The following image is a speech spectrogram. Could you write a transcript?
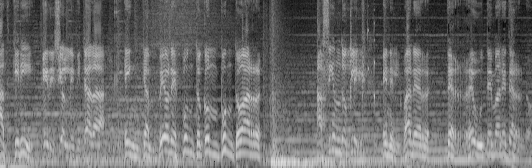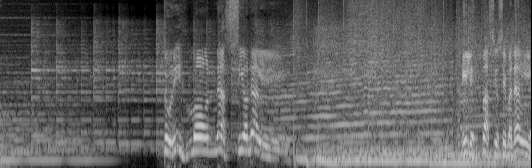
Adquirí edición limitada en campeones.com.ar haciendo clic en el banner de Reuteman Eterno. Turismo Nacional. el espacio semanal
